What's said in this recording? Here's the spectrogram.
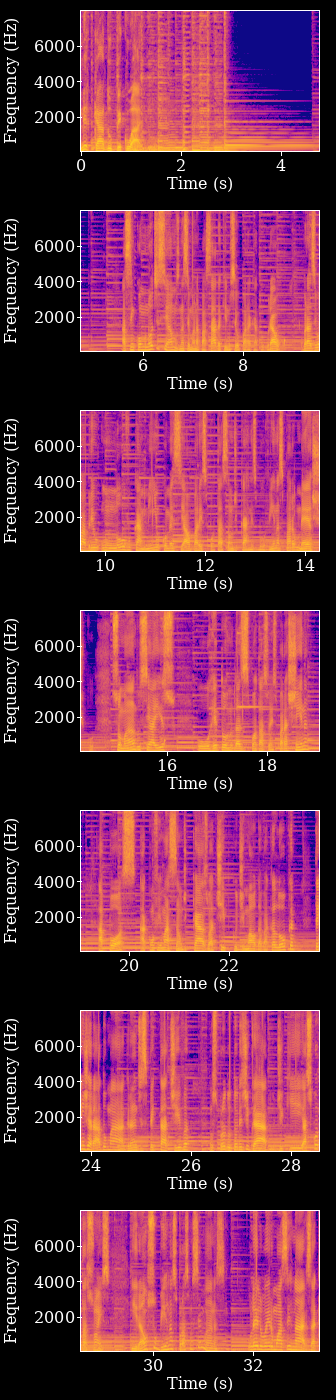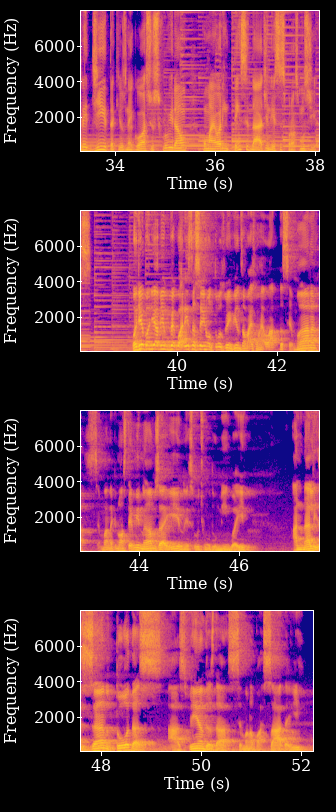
Mercado Pecuário. Assim como noticiamos na semana passada aqui no seu Paracato Rural, o Brasil abriu um novo caminho comercial para a exportação de carnes bovinas para o México, somando-se a isso o retorno das exportações para a China, após a confirmação de caso atípico de mal da vaca louca, tem gerado uma grande expectativa nos produtores de gado de que as cotações irão subir nas próximas semanas. O leiloeiro Moacir Naves acredita que os negócios fluirão com maior intensidade nesses próximos dias. Bom dia, bom dia, amigo pecuarista. Sejam todos bem-vindos a mais um relato da semana. Semana que nós terminamos aí, nesse último domingo aí, analisando todas as vendas da semana passada aí.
